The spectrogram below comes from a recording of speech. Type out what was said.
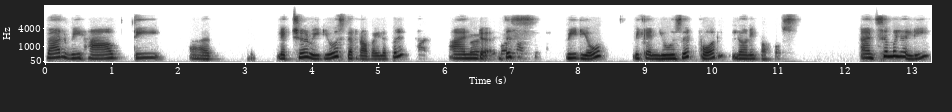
where we have the uh, lecture videos that are available. And this video, we can use it for learning purpose. And similarly,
